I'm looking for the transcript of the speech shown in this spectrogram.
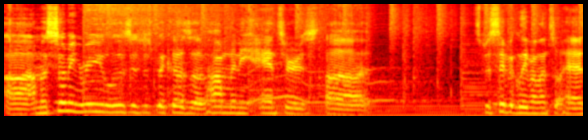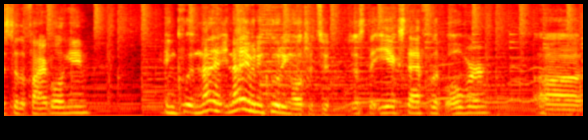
Uh, I'm assuming Ryu loses just because of how many answers uh, specifically Rolento has to the Fireball game. Include not, not even including Ultra 2, just the EX staff flip over, uh,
